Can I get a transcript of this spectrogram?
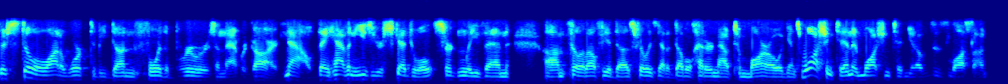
there's still a lot of work to be done for the Brewers in that regard. Now, they have an easier schedule, certainly, than um, Philadelphia does. Philly's got a doubleheader now tomorrow against Washington, and Washington, you know, has lost 100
